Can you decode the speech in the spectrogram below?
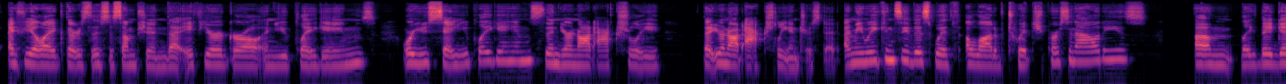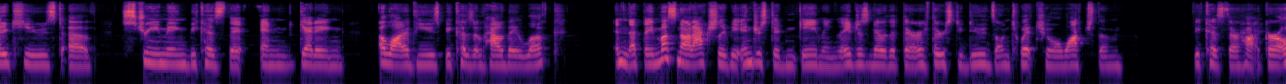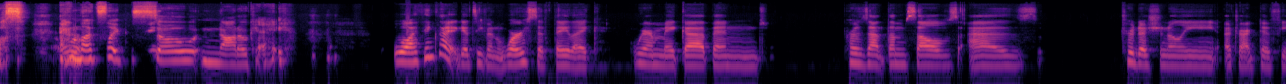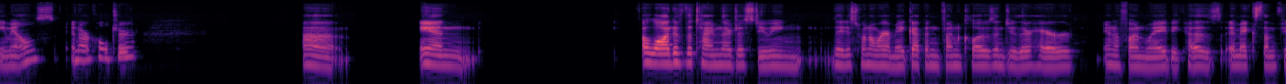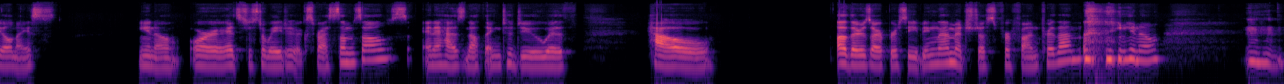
I feel like there's this assumption that if you're a girl and you play games or you say you play games, then you're not actually that you're not actually interested. I mean, we can see this with a lot of Twitch personalities. Um like they get accused of streaming because they and getting a lot of views because of how they look and that they must not actually be interested in gaming. They just know that there are thirsty dudes on Twitch who will watch them because they're hot girls. And that's like so not okay. Well, I think that it gets even worse if they like wear makeup and present themselves as traditionally attractive females in our culture. Um and a lot of the time they're just doing they just want to wear makeup and fun clothes and do their hair in a fun way because it makes them feel nice you know or it's just a way to express themselves and it has nothing to do with how others are perceiving them. It's just for fun for them you know? Hmm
